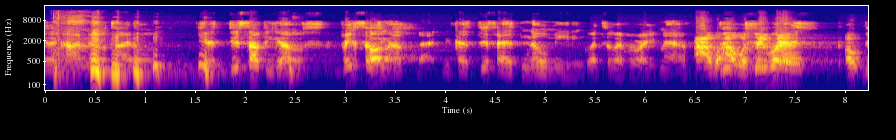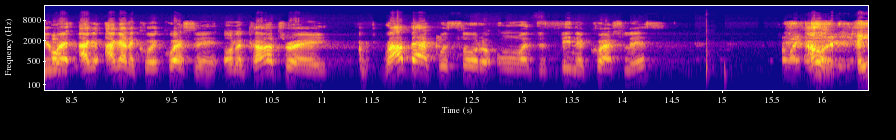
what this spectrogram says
Intercontinental title. Just do something else. Bring something Oh. else back because this has no meaning whatsoever right now. I, would- I would say D-Wayne, this. Oh, D- oh, Wayne, I, I got a quick question. On the contrary, Ryback was sort of on the Cena crush list, like, Oh, he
